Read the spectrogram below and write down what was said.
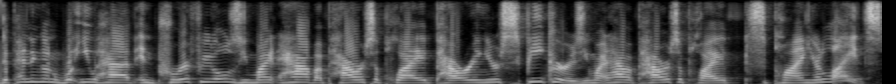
Depending on what you have in peripherals, you might have a power supply powering your speakers. You might have a power supply supplying your lights.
